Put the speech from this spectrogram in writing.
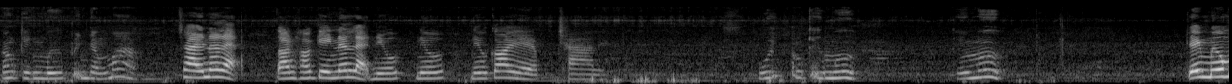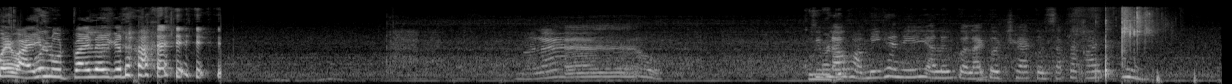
ต้องเก่งมือเป็นอย่างมาก ใช่นั่นแหละ ตอนเขาเก่งนั่นแหละ นิ้ว นิ้ว นิ้วก้อยแบบชาเลย อุ้ยต้องเก่งมือ เก่งมือ เก่งมือไม่ไหวหลุดไปเลยก็ได้ มาแล้วคุคณลิปมาเราดิบขอมีแค่นี้อย่าลืมกดไลค์กดแชร์กดซับสไครต์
